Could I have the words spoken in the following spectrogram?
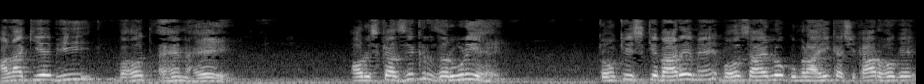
حالانکہ یہ بھی بہت اہم ہے اور اس کا ذکر ضروری ہے۔ کیونکہ اس کے بارے میں بہت سارے لوگ گمراہی کا شکار ہو گئے۔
